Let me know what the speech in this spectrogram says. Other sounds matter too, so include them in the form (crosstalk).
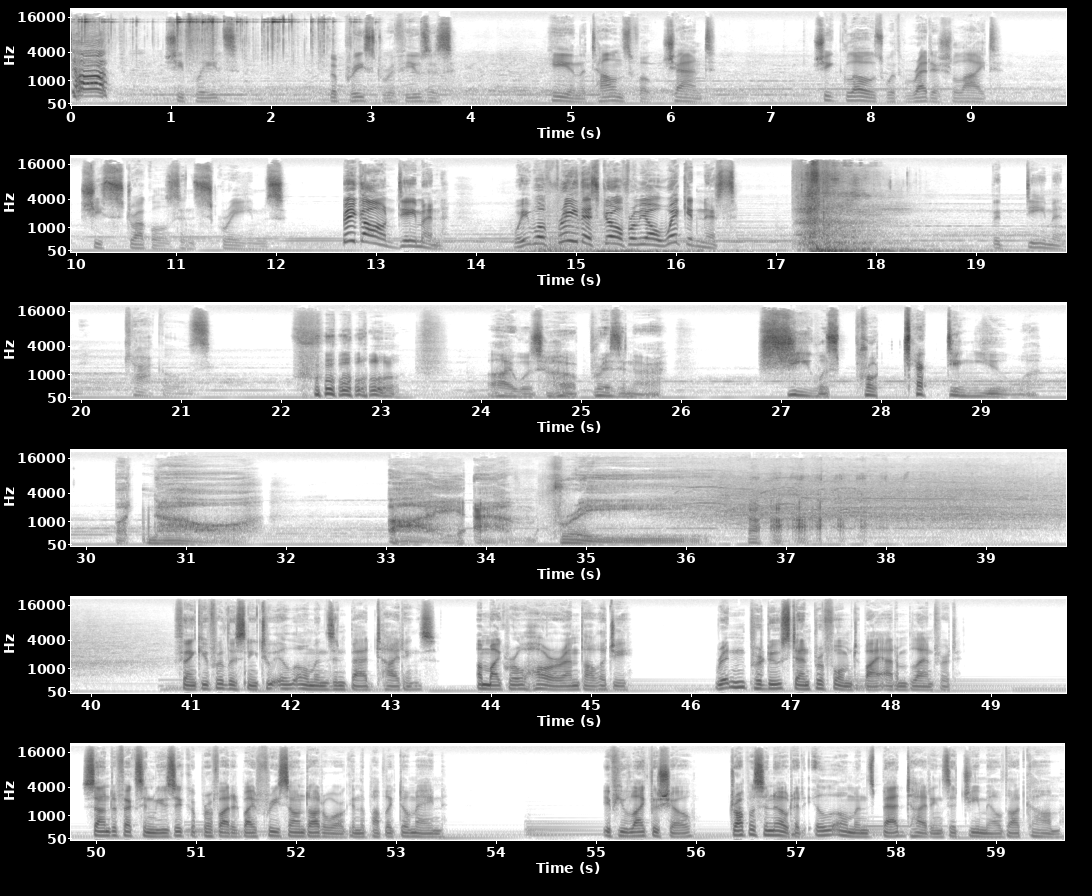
Stop! She pleads. The priest refuses. He and the townsfolk chant. She glows with reddish light. She struggles and screams. Begone, demon! We will free this girl from your wickedness! The demon cackles. (laughs) I was her prisoner. She was protecting you. But now, I am free. (laughs) Thank you for listening to Ill Omens and Bad Tidings, a micro horror anthology. Written, produced, and performed by Adam Blanford. Sound effects and music are provided by freesound.org in the public domain. If you like the show, drop us a note at illomensbadtidings at gmail.com.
